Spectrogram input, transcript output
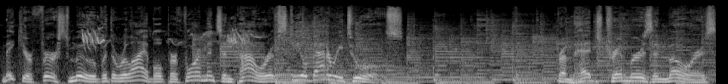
Make your first move with the reliable performance and power of STIHL battery tools. From hedge trimmers and mowers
